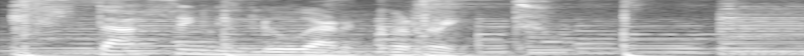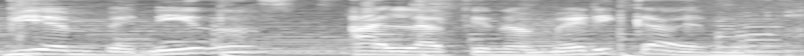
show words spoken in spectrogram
estás en el lugar correcto. Bienvenidos a Latinoamérica de Moda.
